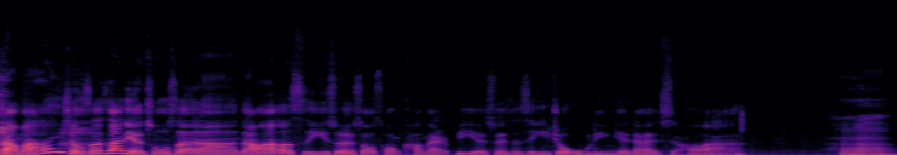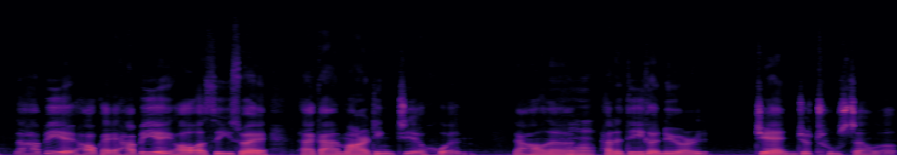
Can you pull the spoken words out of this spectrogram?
想嘛，他一九三三年出生啊，然后他二十一岁的时候从康奈尔毕业，所以这是一九五零年代的时候啊。嗯，那他毕业好，OK，他毕业以后二十一岁，他跟 Martin 结婚，然后呢，嗯他的第一个女儿 Jane 就出生了。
